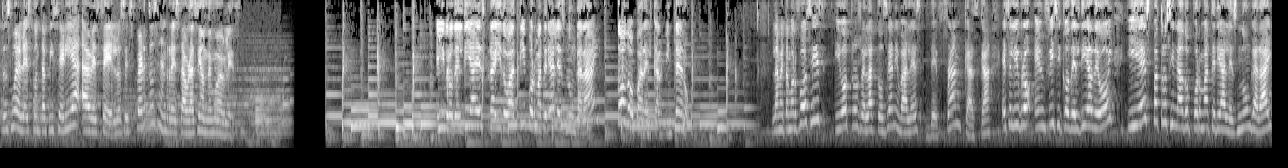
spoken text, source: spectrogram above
Tus muebles con Tapicería ABC, los expertos en restauración de muebles. El libro del día es traído a ti por Materiales Nungaray, todo para el carpintero. La metamorfosis y otros relatos de animales de Frank Casca es el libro en físico del día de hoy y es patrocinado por Materiales Nungaray.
